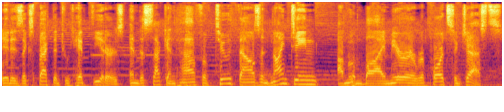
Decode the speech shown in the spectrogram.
It is expected to hit theaters in the second half of 2019, a Mumbai Mirror report suggests.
